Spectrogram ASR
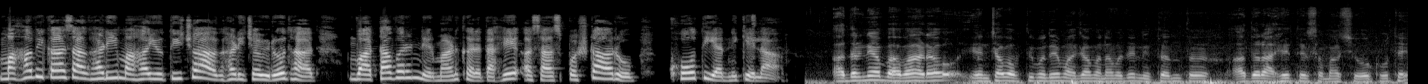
महाविकास आघाडी महायुतीच्या आघाडीच्या विरोधात वातावरण निर्माण करत आहे असा स्पष्ट आरोप खोत यांनी केला. आदरणीय बाबा आढाव यांच्या बाबतीमध्ये माझ्या मनामध्ये नितांत आदर आहे ते समाजसेवक होते.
